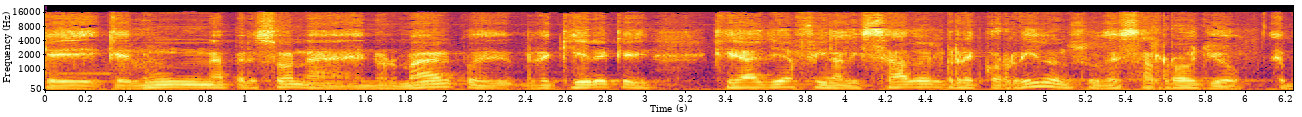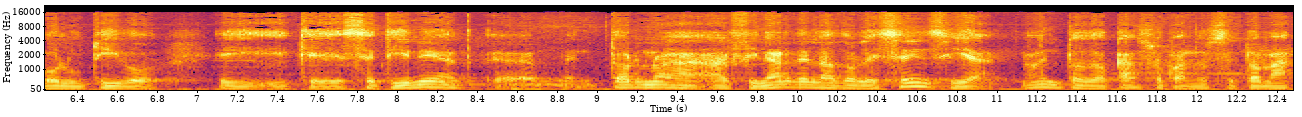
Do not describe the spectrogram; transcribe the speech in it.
en una persona normal pues, requiere que, haya finalizado el recorrido en su desarrollo evolutivo y, que se tiene en torno al final de la adolescencia, ¿no? en todo caso, cuando se toma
